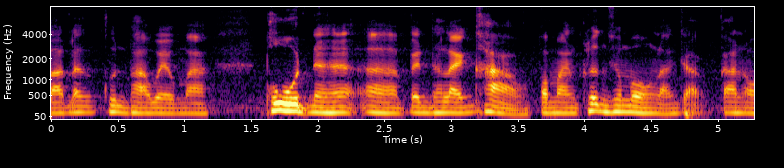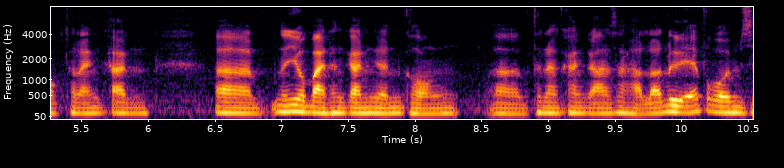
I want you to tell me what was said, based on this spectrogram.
รัฐ แล้วคุณพาเวลมาพูดนะฮะเป็นแถลงข่าวประมาณครึ่งชั่วโมง หลังจากการออกแถลงการนโยบายทางการเงินของอธนาคารกลางสหรัฐหรือ FOMC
